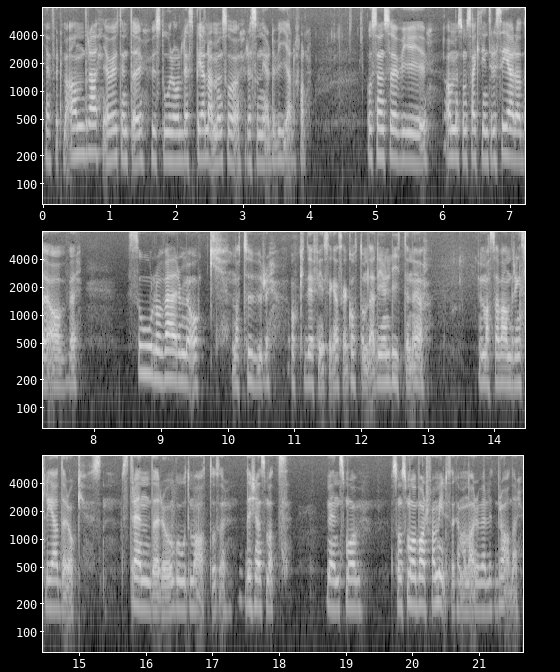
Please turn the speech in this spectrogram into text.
jämfört med andra. Jag vet inte hur stor roll det spelar men så resonerade vi i alla fall. Och sen så är vi ja, men som sagt intresserade av sol och värme och natur. Och det finns det ganska gott om där. Det är en liten ö med massa vandringsleder och stränder och god mat. Och så. Det känns som att med en små, som småbarnsfamilj så kan man ha det väldigt bra där.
